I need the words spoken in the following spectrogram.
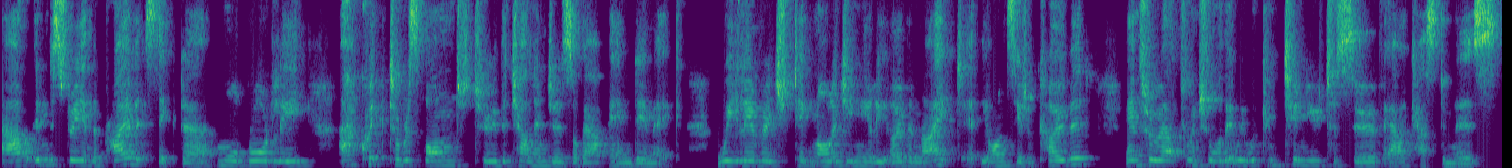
Our industry and the private sector more broadly are quick to respond to the challenges of our pandemic. We leveraged technology nearly overnight at the onset of COVID and throughout to ensure that we would continue to serve our customers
